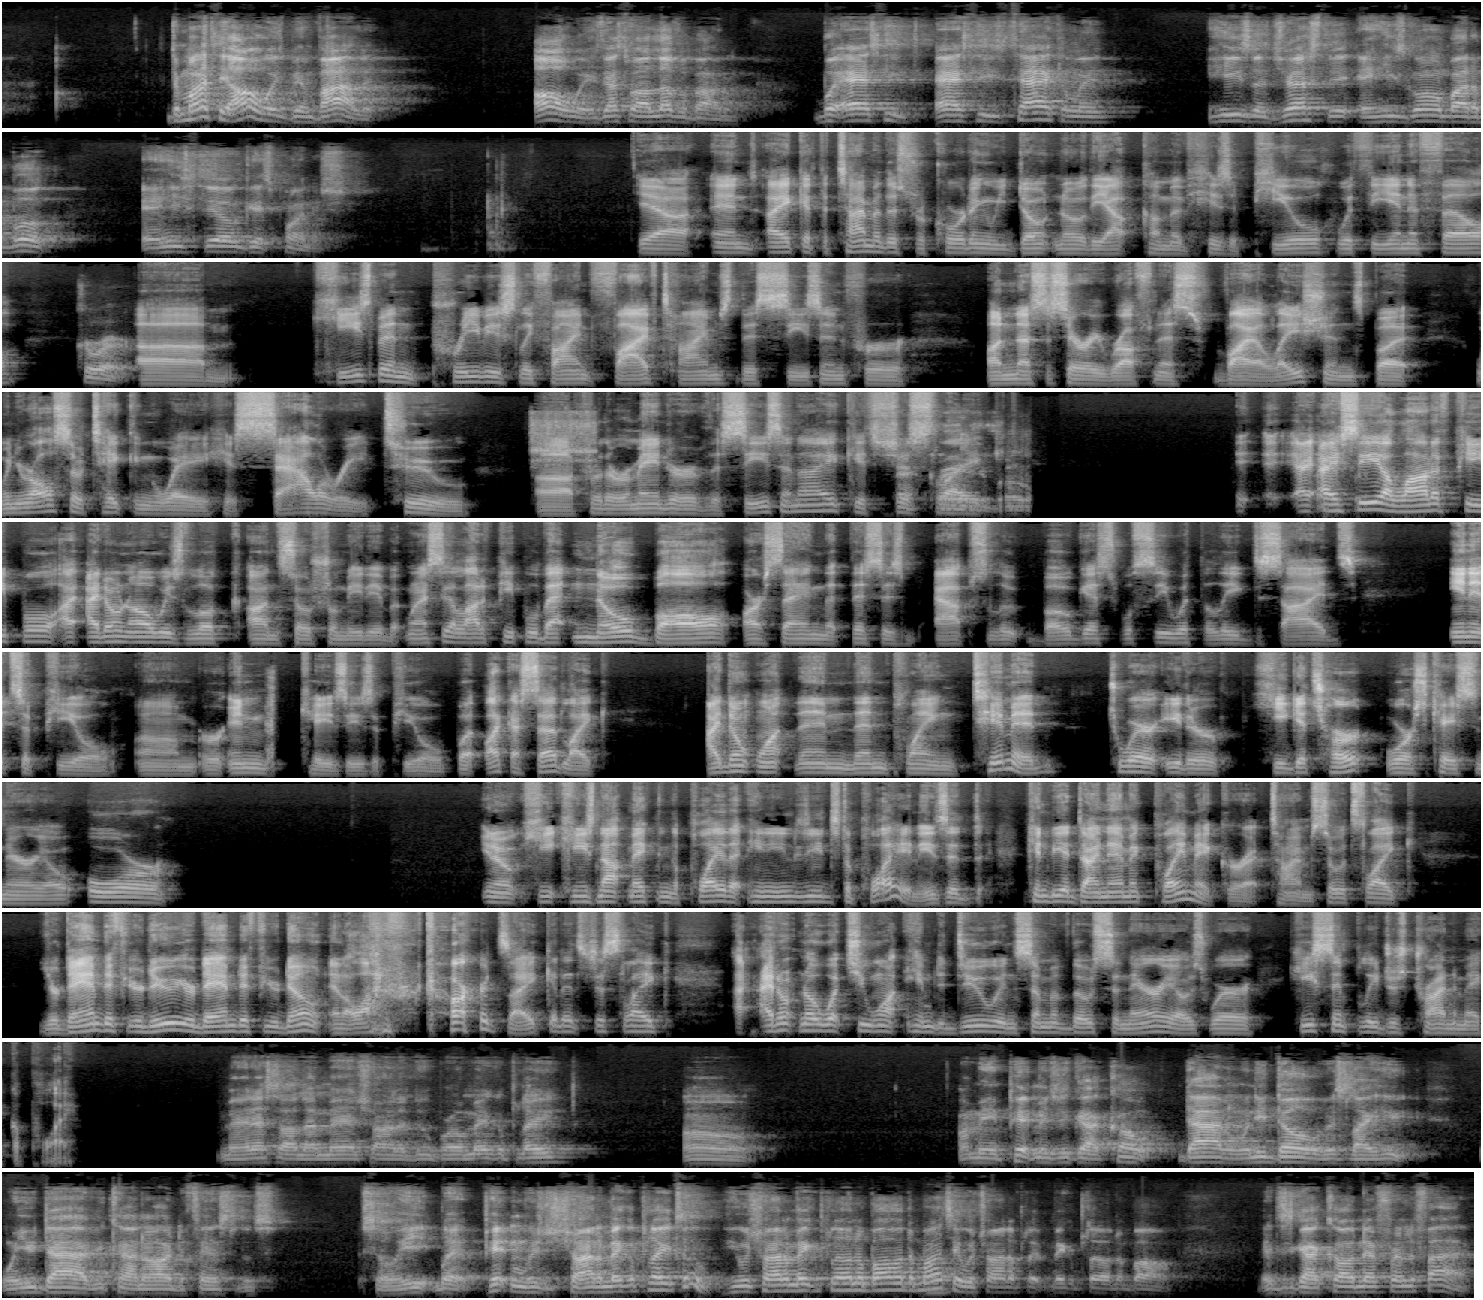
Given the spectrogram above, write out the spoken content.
Damontae always been violent. Always. That's what I love about him. But as he as he's tackling, he's adjusted and he's going by the book and he still gets punished. Yeah, and Ike, at the time of this recording, we don't know the outcome of his appeal with the NFL. Correct. Um, he's been previously fined five times this season for unnecessary roughness violations, but when you're also taking away his salary too uh, for the remainder of the season, Ike, it's just crazy, like bro. I, I, see a lot of people. I, I, don't always look on social media, but when I see a lot of people that know ball are saying that this is absolute bogus, we'll see what the league decides in its appeal um, or in Kazee's appeal. But like I said, like I don't want them then playing timid to where either he gets hurt, worst case scenario, or you know he he's not making a play that he needs to play, and he's a can be a dynamic playmaker at times. So it's like you're damned if you do, you're damned if you don't in a lot of regards, Ike. And it's just like I, I don't know what you want him to do in some of those scenarios where he's simply just trying to make a play. Man, that's all that man trying to do, bro. Make a play. Um, I mean, Pittman just got caught diving. When he dove, it's like he when you dive, you kind of are defenseless. So he, but Pittman was just trying to make a play too. He was trying to make a play on the ball. Damontae was trying to play, make a play on the ball. They just got caught in that friendly five.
